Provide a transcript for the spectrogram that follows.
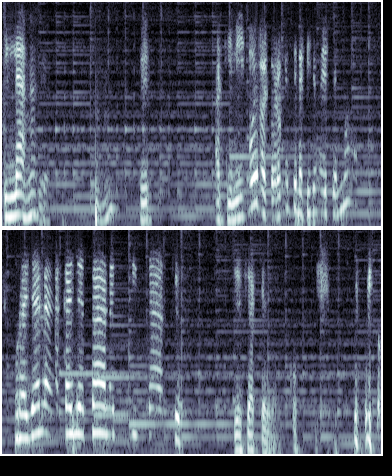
gimnasio. Sí. Aquí mismo, y recuerdo que Tinajillo me dice, no, por allá en la calle hay un gimnasio. Y decía, que loco.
